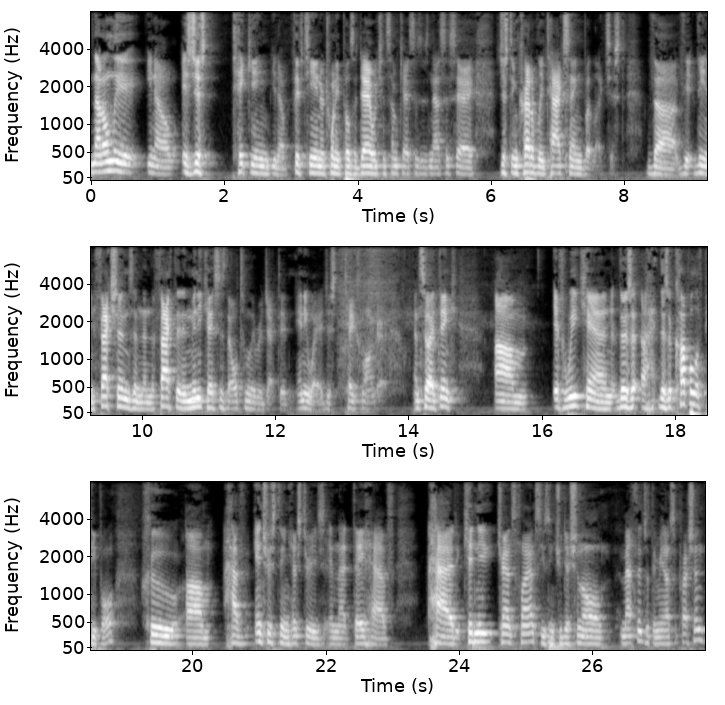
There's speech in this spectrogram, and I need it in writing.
not only, you know, is just taking, you know, 15 or 20 pills a day, which in some cases is necessary, just incredibly taxing, but like just the, the, the infections and then the fact that in many cases they're ultimately rejected anyway, it just takes longer. And so I think, um, if we can, there's a, there's a couple of people who um, have interesting histories in that they have had kidney transplants using traditional methods with immunosuppression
